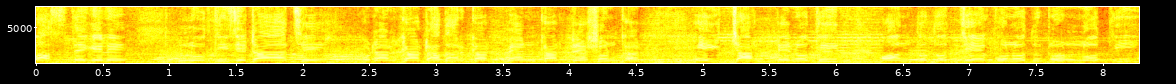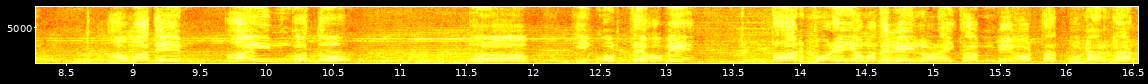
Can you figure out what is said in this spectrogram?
বাঁচতে গেলে নথি যেটা আছে, voter card, Aadhaar card, PAN card, ration card, এই চারটে নথির অন্তত যে কোনো দুটো নথি আমাদের আইনগত ই করতে হবে। তারপরেই আমাদের এই লড়াই থামবে। অর্থাৎ ভোটার কার্ড,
